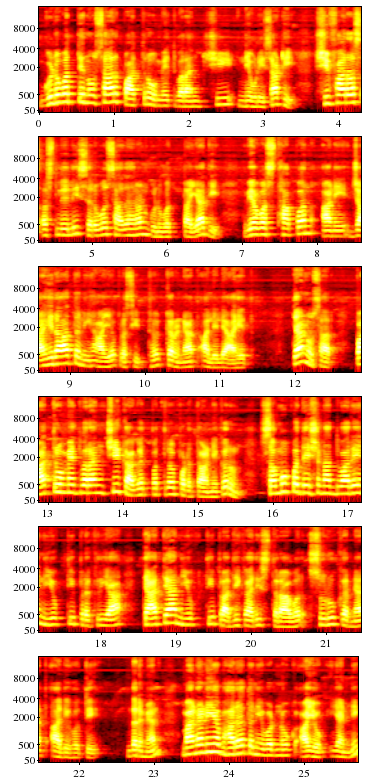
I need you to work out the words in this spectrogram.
गुणवत्तेनुसार पात्र उमेदवारांची निवडीसाठी शिफारस असलेली सर्वसाधारण गुणवत्ता यादी व्यवस्थापन आणि जाहिरात निहाय प्रसिद्ध करण्यात आलेल्या आहेत. त्यानुसार पात्र उमेदवारांची कागदपत्र पडताळणी करून समुपदेशनाद्वारे नियुक्ती प्रक्रिया त्या त्या नियुक्ती प्राधिकारी स्तरावर सुरू करण्यात आली होती. दरम्यान माननीय भारत निवडणूक आयोग यांनी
